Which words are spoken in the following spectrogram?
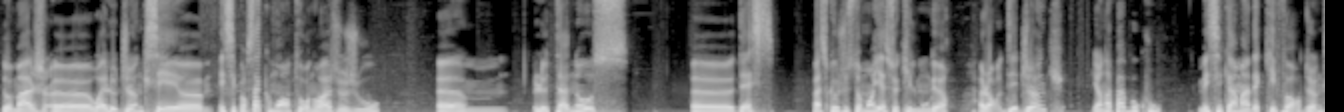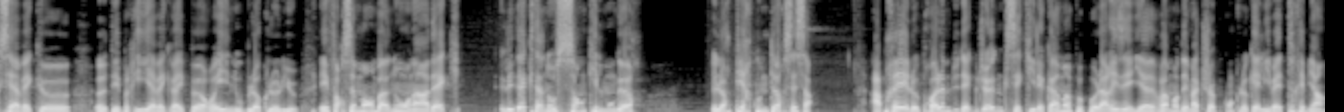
Dommage. Euh, ouais, le junk, c'est... Euh, et c'est pour ça que moi, en tournoi, je joue euh, le Thanos Death. Parce que justement, il y a ce Killmonger. Alors, des junk, il n'y en a pas beaucoup. Mais c'est quand même un deck qui est fort. Junk, c'est avec Débris, avec Viper. Vous voyez, il nous bloque le lieu. Et forcément, bah, nous, on a un deck... Les decks Thanos sans Killmonger, et leur pire counter, c'est ça. Après, le problème du deck Junk, c'est qu'il est quand même un peu polarisé. Il y a vraiment des match-ups contre lesquels il va être très bien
